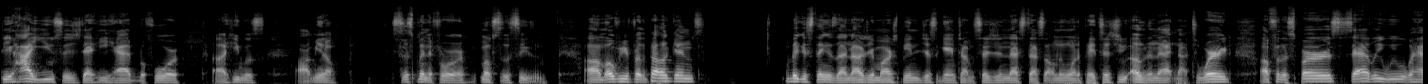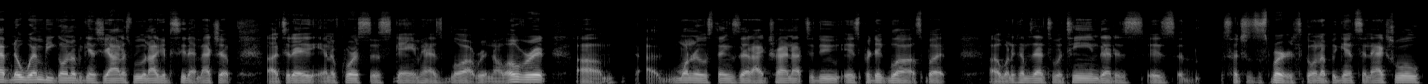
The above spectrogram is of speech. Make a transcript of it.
the high usage that he had before uh, he was, um, you know, suspended for most of the season. Um, over here for the Pelicans, Biggest thing is that Naji Marsh being just a game time decision. That's that's the only one to pay attention to. Other than that, not too worried. Uh, for the Spurs, sadly, we will have no Wemby going up against Giannis. We will not get to see that matchup uh, today. And of course, this game has blowout written all over it. Um, uh, one of those things that I try not to do is predict blowouts, but uh, when it comes down to a team that is is uh, such as the Spurs going up against an actual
